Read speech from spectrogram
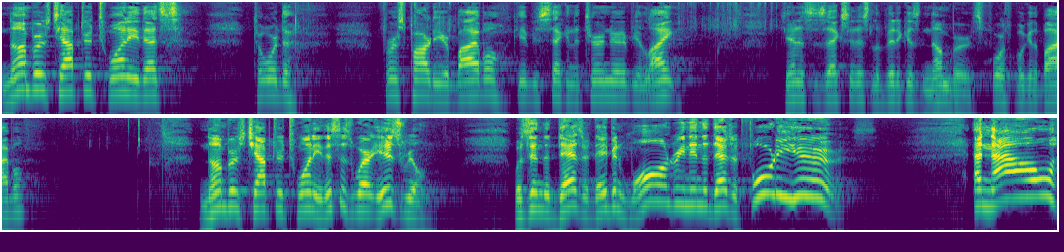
Numbers chapter 20. That's toward the first part of your Bible. Give you a second to turn there if you like. Genesis, Exodus, Leviticus, Numbers, fourth book of the Bible. Numbers chapter 20. This is where Israel was in the desert. They've been wandering in the desert 40 years. And now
